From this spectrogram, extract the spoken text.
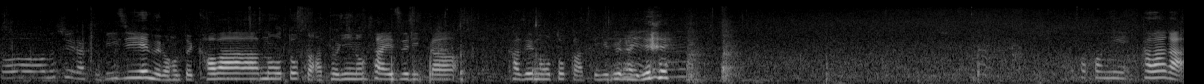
この集落 BGM が本当に川の音か鳥のさえずりか風の音かっていうぐらいで。ここに川が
